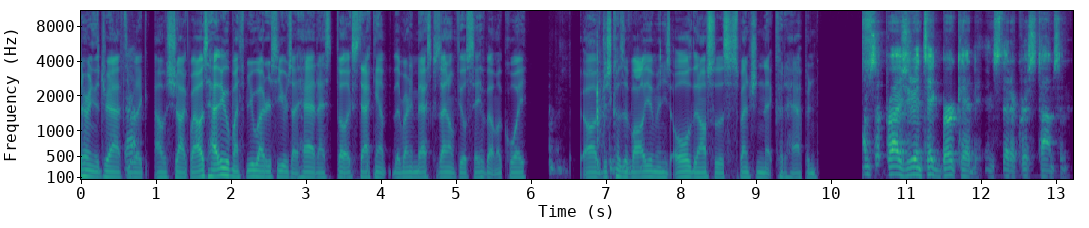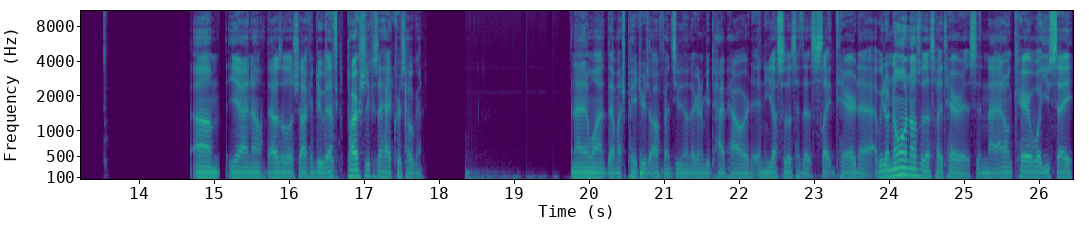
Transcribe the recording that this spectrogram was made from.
during the draft, you're like, I was shocked. But I was happy with my three wide receivers I had. And I felt like stacking up the running backs because I don't feel safe about McCoy, uh, just because of volume and he's old and also the suspension that could happen. I'm surprised you didn't take Burkhead instead of Chris Thompson. Um, yeah, I know that was a little shocking, dude. But that's partially because I had Chris Hogan, and I didn't want that much Patriots offense, even though they're going to be high powered. And he also does have that slight tear that we don't. No one knows what that slight tear is, and I don't care what you say.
